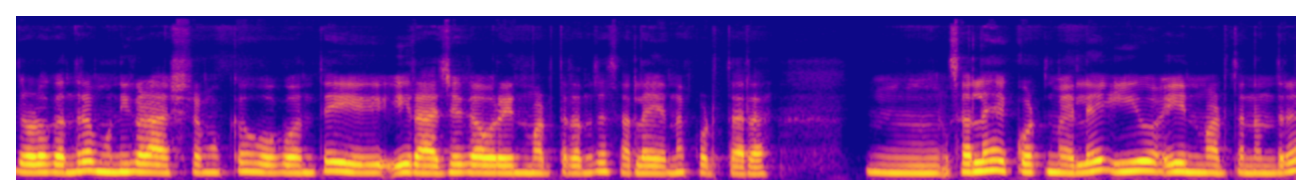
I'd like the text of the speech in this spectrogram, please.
ಇದ್ರೊಳಗಂದ್ರೆ ಮುನಿಗಳ ಆಶ್ರಮಕ್ಕೆ ಹೋಗುವಂತೆ ಈ ಈ ರಾಜಗೆ ಅವ್ರು ಏನು ಮಾಡ್ತಾರೆ ಅಂದರೆ ಸಲಹೆಯನ್ನು ಕೊಡ್ತಾರೆ. ಸಲಹೆ ಕೊಟ್ಟ ಮೇಲೆ ಈ ಏನು ಮಾಡ್ತಾನಂದ್ರೆ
